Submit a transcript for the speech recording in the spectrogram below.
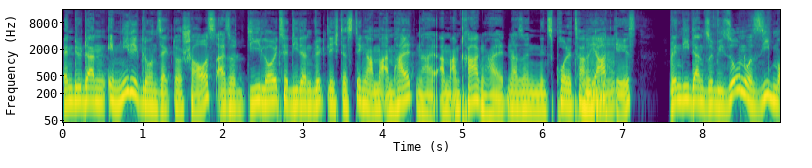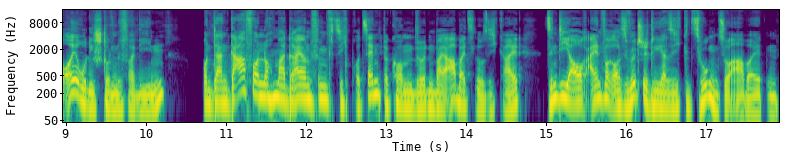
Wenn du dann im Niedriglohnsektor schaust, also die Leute, die dann wirklich das Ding am, am halten, hal- am, am Tragen halten, also in- ins Proletariat Mhm. gehst, wenn die dann sowieso nur sieben Euro die Stunde verdienen und dann davon nochmal 53 Prozent bekommen würden bei Arbeitslosigkeit, sind die ja auch einfach aus wirtschaftlicher Sicht gezwungen zu arbeiten.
